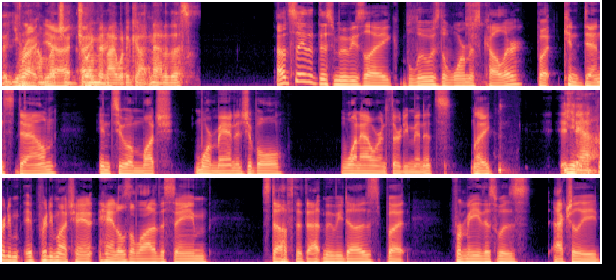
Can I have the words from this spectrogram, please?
uh, you know Right, how yeah, much I- I enjoyment. I, would have gotten out of this. I would say that this movie's like blue is the warmest color, but condensed down into a much more manageable one hour and 30 minutes. Like, it, Yeah. it pretty, it pretty much han- handles a lot of the same stuff that that movie does. But for me, this was actually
